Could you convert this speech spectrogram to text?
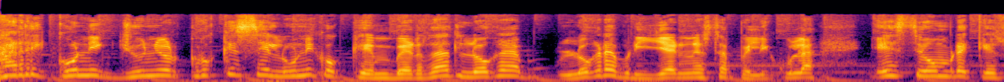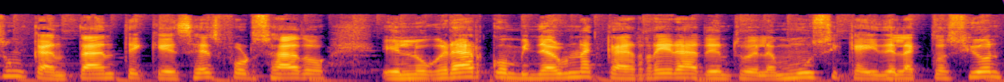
Harry Connick Jr. creo que es el único que en verdad logra, logra brillar en esta película. Este hombre que es un cantante, que se ha esforzado en lograr combinar una carrera dentro de la música y de la actuación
